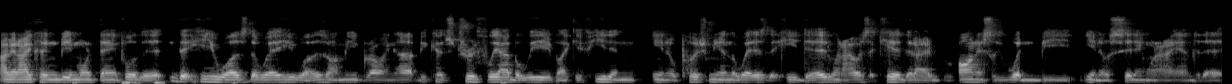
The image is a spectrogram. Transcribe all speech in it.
I mean, I couldn't be more thankful that that he was the way he was on me growing up because truthfully, I believe like if he didn't, you know, push me in the ways that he did when I was a kid, that I honestly wouldn't be, you know, sitting where I am today.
